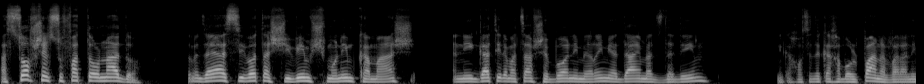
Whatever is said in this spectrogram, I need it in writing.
הסוף של סופת טורנדו. זאת אומרת, זה היה סביבות ה-70-80 קמ"ש. אני הגעתי למצב שבו אני מרים ידיים לצדדים. אני ככה עושה את זה ככה באולפן, אבל אני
